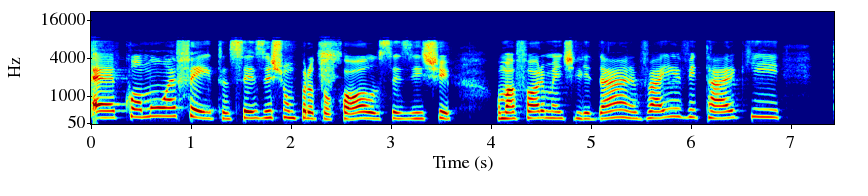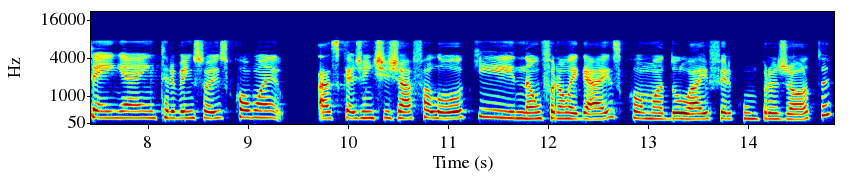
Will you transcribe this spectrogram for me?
é, como é feito. Se existe um protocolo, se existe uma forma de lidar, vai evitar que tenha intervenções como é, as que a gente já falou que não foram legais, como a do Leifer com o Projota,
